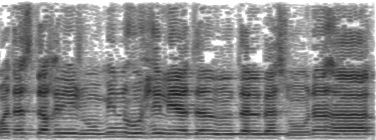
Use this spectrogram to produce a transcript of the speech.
وتستخرجوا منه حلية تلبسونها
